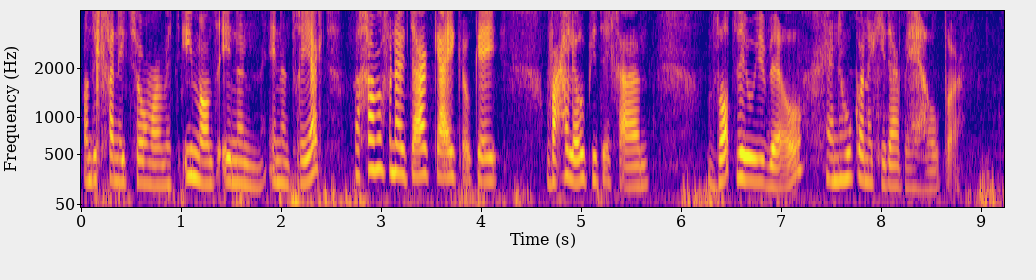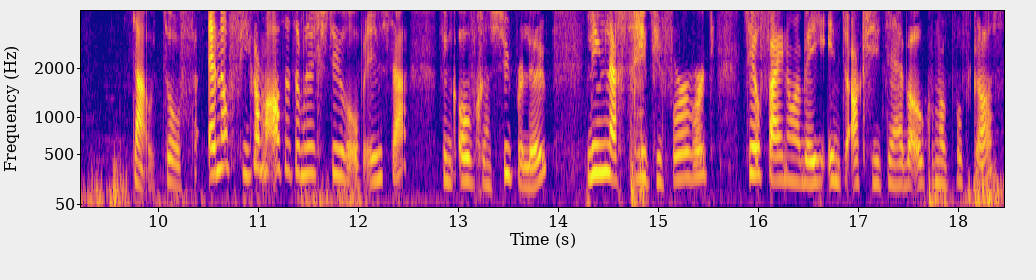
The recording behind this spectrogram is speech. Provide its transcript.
Want ik ga niet zomaar met iemand in een, in een traject. We gaan we vanuit daar kijken, oké, waar loop je tegenaan? Wat wil je wel? En hoe kan ik je daarbij helpen? Nou, tof. En of je kan me altijd een bericht sturen op Insta. Vind ik overigens super leuk. Lean forward. Het is heel fijn om een beetje interactie te hebben, ook op mijn podcast.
